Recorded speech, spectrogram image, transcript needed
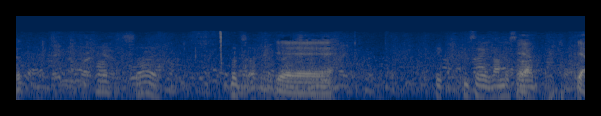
It. Looks like. Yeah. You can see his underside. Yeah. Yeah.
